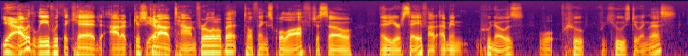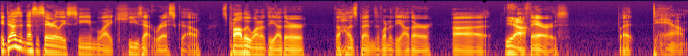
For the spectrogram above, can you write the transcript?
Yeah, I would leave with the kid out of just get Yeah. out of town for a little bit till things cool off, just so maybe you're safe. I, I mean, who knows wh- who who's doing this? It doesn't necessarily seem like he's at risk though. It's probably one of the other, the husbands of one of the other uh, Yeah. affairs. But damn,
